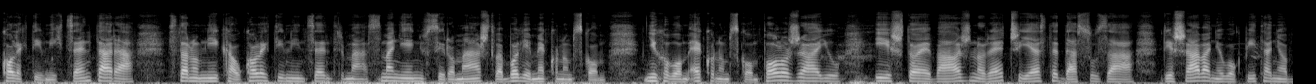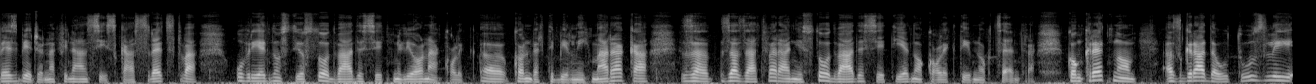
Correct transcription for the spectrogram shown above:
kolektivnih centara, stanovnika u kolektivnim centrima, smanjenju siromaštva, boljem ekonomskom, njihovom ekonomskom položaju i što je važno reći jeste da su za rješavanje ovog pitanja obezbjeđena financija financijska sredstva u vrijednosti od 120 miliona e, konvertibilnih maraka za, za zatvaranje 121 kolektivnog centra. Konkretno, zgrada u Tuzli, e,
